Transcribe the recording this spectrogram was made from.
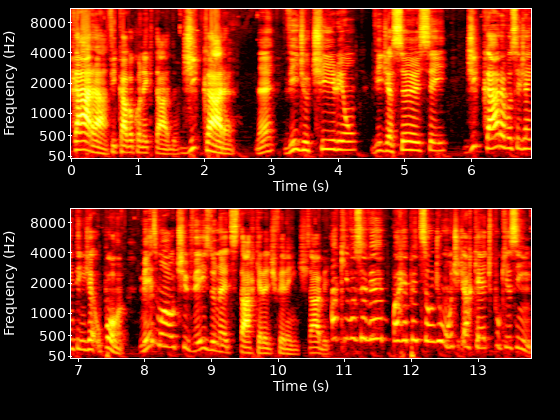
cara ficava conectado. De cara, né? Vídeo Tyrion, vídeo a Cersei. De cara você já entendia. Porra, mesmo a altivez do Ned Stark era diferente, sabe? Aqui você vê a repetição de um monte de arquétipo que, assim,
